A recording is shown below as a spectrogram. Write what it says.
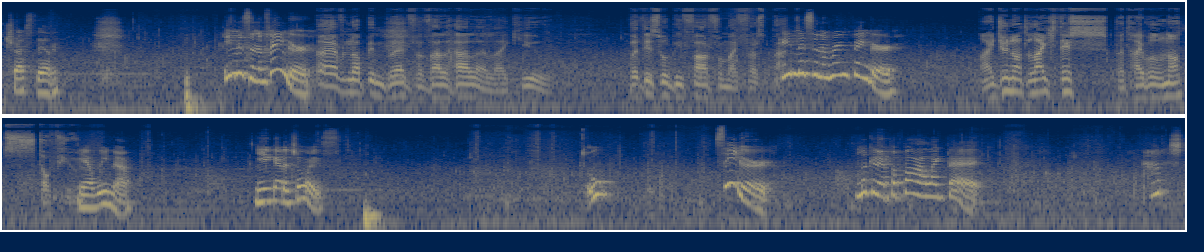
trust them. He missing a finger. I have not been bred for Valhalla like you. But this will be far from my first battle. He missing a ring finger. I do not like this, but I will not stop you. Yeah, we know. You ain't got a choice. Ooh. Sigurd. Looking at Papa like that. How does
